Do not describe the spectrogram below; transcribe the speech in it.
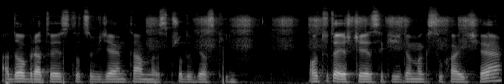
A dobra, to jest to, co widziałem tam z przodu wioski. O, tutaj jeszcze jest jakiś domek, słuchajcie.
